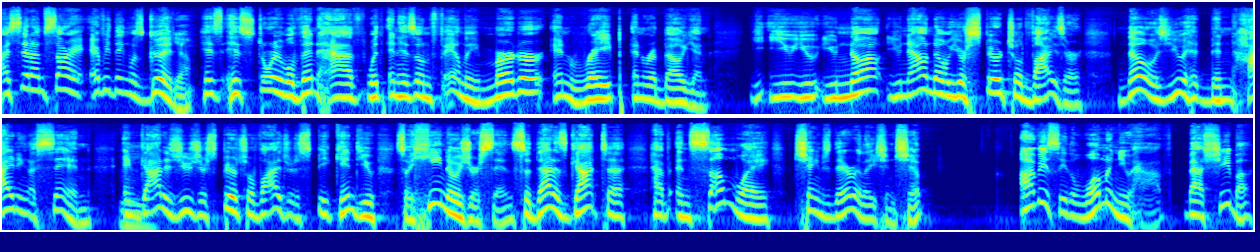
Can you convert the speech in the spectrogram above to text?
I said I'm sorry. Everything was good. Yeah. His his story will then have within his own family murder and rape and rebellion. You you you know you now know your spiritual advisor knows you had been hiding a sin and mm. God has used your spiritual advisor to speak into you so he knows your sins. So that has got to have in some way changed their relationship. Obviously the woman you have, Bathsheba,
